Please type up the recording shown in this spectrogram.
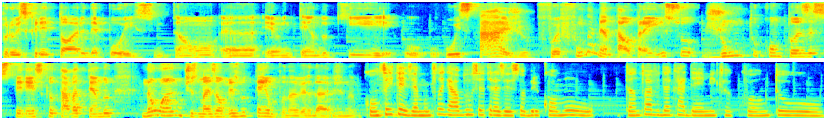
para o escritório depois. Então, uh, eu entendo que o, o estágio foi fundamental para isso, junto com todas as experiências que eu estava tendo, não antes, mas ao mesmo tempo, na verdade. Né? Com certeza, é muito legal você trazer sobre como tanto a vida acadêmica quanto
